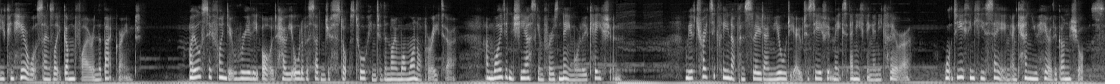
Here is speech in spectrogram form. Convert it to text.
you can hear what sounds like gunfire in the background. I also find it really odd how he all of a sudden just stops talking to the 911 operator, and why didn't she ask him for his name or location? We have tried to clean up and slow down the audio to see if it makes anything any clearer. What do you think he is saying, and can you hear the gunshots?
